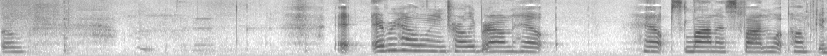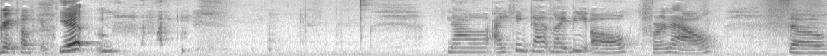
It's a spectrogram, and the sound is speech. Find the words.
um, every Halloween, Charlie Brown help, helps Linus find what pumpkin. Great pumpkin. Yep. Now, I think that might be all for now. So,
